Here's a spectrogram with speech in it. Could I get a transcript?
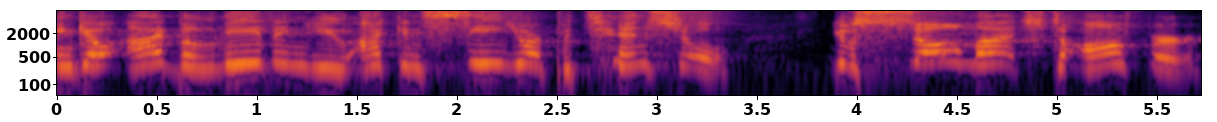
and go, I believe in you. I can see your potential. You have so much to offer.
